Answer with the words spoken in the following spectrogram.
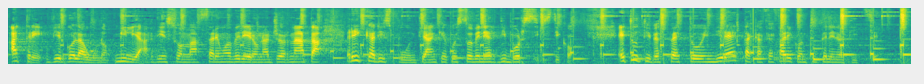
a 3,1 miliardi. Insomma, staremo a vedere una giornata ricca di spunti anche questo venerdì borsistico. E tutti vi aspetto in diretta a Caffè Affari con tutte le notizie.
